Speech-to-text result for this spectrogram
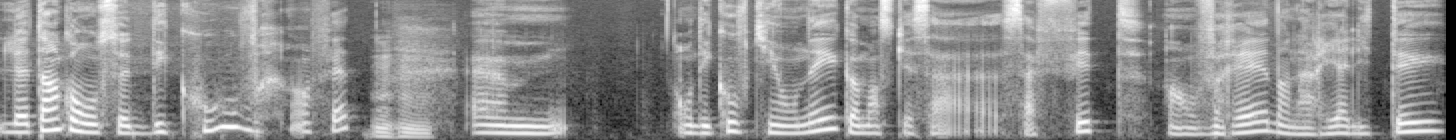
le temps qu'on se découvre, en fait. Mhm. Euh, on découvre qui on est, comment est-ce que ça, ça fit en vrai, dans la réalité.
